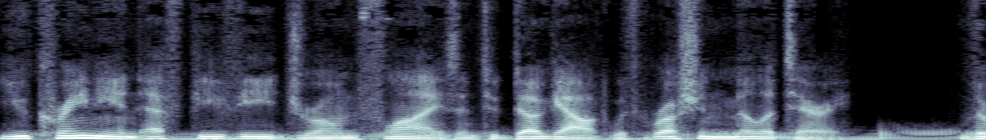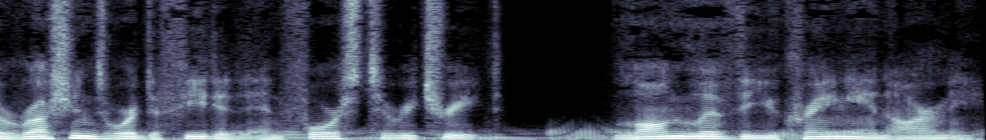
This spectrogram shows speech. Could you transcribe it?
Ukrainian FPV drone flies into dugout with Russian military. The Russians were defeated and forced to retreat. Long live the Ukrainian army.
